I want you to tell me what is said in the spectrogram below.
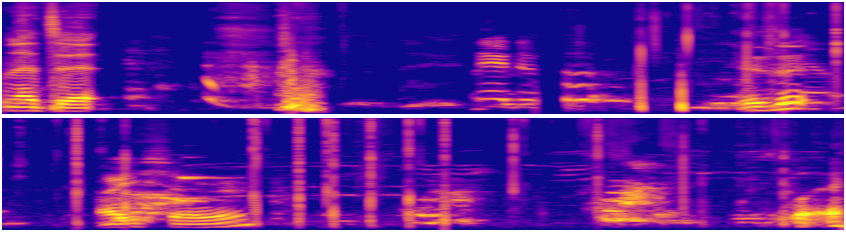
that's it. Is it? Are you sure? What?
